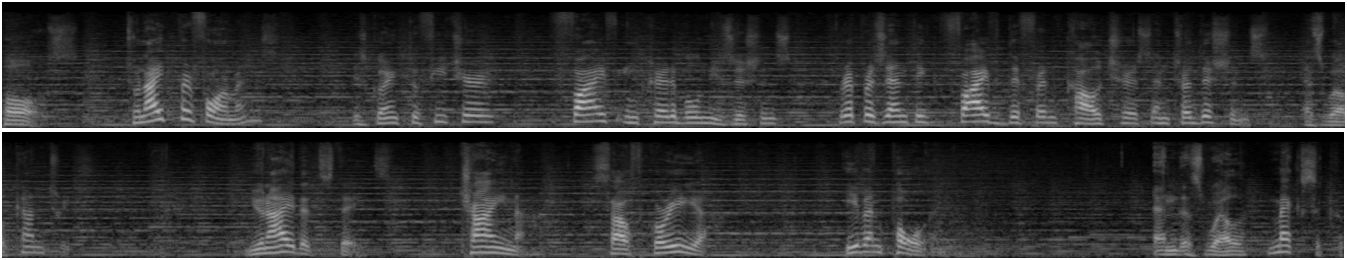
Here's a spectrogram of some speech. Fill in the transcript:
pause. Tonight's performance is going to feature five incredible musicians representing five different cultures and traditions, as well countries. United States, China, South Korea, even Poland, and as well Mexico.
